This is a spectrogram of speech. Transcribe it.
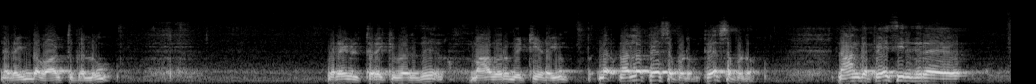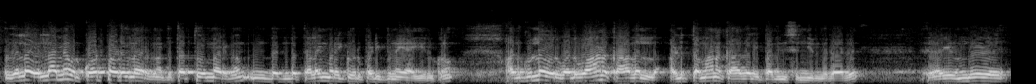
நிறைந்த வாழ்த்துக்களும் விரைவில் திரைக்கு வருது. மாபெரும் வெற்றியடையும். நல்லா பேசப்படும். பேசப்படும். நாங்க பேசியிருக்கிற இதெல்லாம் எல்லாமே ஒரு கோட்பாடுகளா இருக்கும். அது தத்துவமா இருக்கும். இந்த இந்த தலைமுறைக்கு ஒரு படிப்பினையாக இருக்கும். அதுக்குள்ள ஒரு வலுவான காதல் அழுத்தமான காதலை பதிவு செஞ்சிருக்கிறாரு. வந்து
